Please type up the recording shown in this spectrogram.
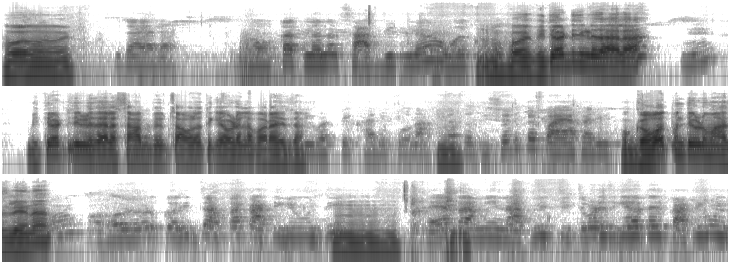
होय होय होय. जायला. गवतात ना साप बीत ना होय खरं. होय भीती वाटते तिकडे जायला? हं? भीती वाटते तिकडे जायला? साप बीप चावला तर केवढ्याला परायचा? ती वाटते खाली कोण असला तर दिसेल काय पायाखाली? गवत पण तेवढं माजले ना? हं? हळहळ करीत जाता काठी घेऊन ती हम्म, हम्म, नाही आता आम्ही गेला तरी काठी घेऊन.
